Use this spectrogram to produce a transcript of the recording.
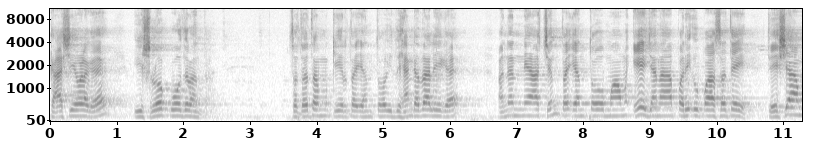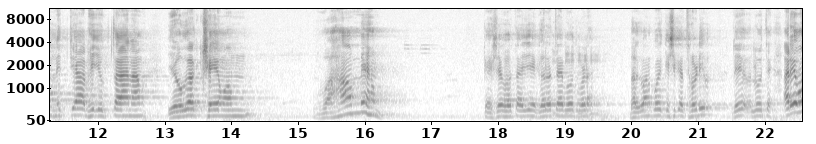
ಕಾಶಿಯೊಳಗೆ ಈ ಶ್ಲೋಕ ಓದ್ರಂತ ಸತತಂ ಕೀರ್ತಯಂತೋ ಇದು ಹೆಂಗದಲ್ಲ ಈಗ ಅನನ್ಯ ಚಿಂತಯಂತೋ ಮಾಂ ಏ ಜನ ಪರಿ ಉಪಾಸತೆ ತೇಷಾಂ ನಿತ್ಯಾಭಿಯುಕ್ತಾನಾಂ ಯೋಗಕ್ಷೇಮಂ वहाम्य हम कैसे होता है ये गलत है बहुत बड़ा भगवान कोई किसी का थोड़ी ले लोते अरे वो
